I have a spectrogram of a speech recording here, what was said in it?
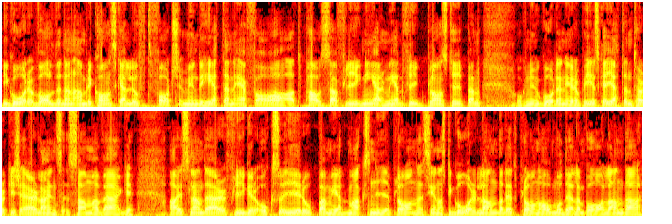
Igår valde den amerikanska luftfartsmyndigheten FAA att pausa flygningar med flygplanstypen och nu går den europeiska jätten Turkish Airlines samma väg. Iceland Air flyger också i Europa med MAX 9-plan. Senast igår landade ett plan av modellen på Arlanda.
